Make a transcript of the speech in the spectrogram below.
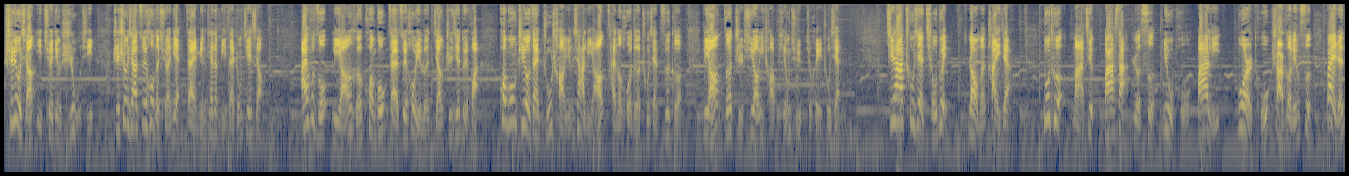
十六强已确定十五席，只剩下最后的悬念在明天的比赛中揭晓。F 组，里昂和矿工在最后一轮将直接对话。矿工只有在主场赢下里昂，才能获得出线资格；里昂则只需要一场平局就可以出线。其他出线球队，让我们看一下：多特、马竞、巴萨、热刺、利物浦、巴黎、波尔图、沙尔克零四、拜仁、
